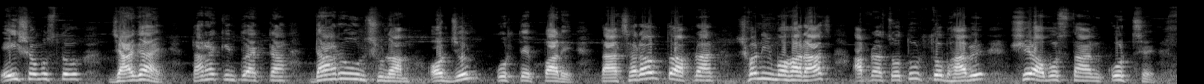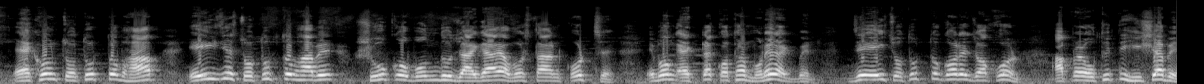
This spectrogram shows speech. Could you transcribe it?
এই সমস্ত জায়গায় তারা কিন্তু একটা দারুণ সুনাম অর্জন করতে পারে। তাছাড়াও তো আপনার শনি মহারাজ আপনার চতুর্থভাবে সে অবস্থান করছে। এখন চতুর্থ ভাব, এই যে চতুর্থভাবে সুখ ও বন্ধু জায়গায় অবস্থান করছে। এবং একটা কথা মনে রাখবেন যে এই চতুর্থ ঘরে যখন আপনার অতিথি হিসাবে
